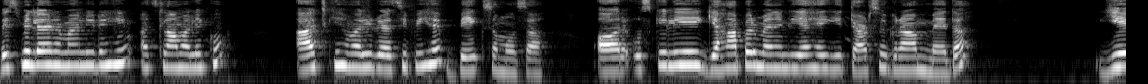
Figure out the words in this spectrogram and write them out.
बिसमीम अस्सलाम आज की हमारी रेसिपी है बेक समोसा। और उसके लिए यहाँ पर मैंने लिया है ये 400 ग्राम मैदा। ये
